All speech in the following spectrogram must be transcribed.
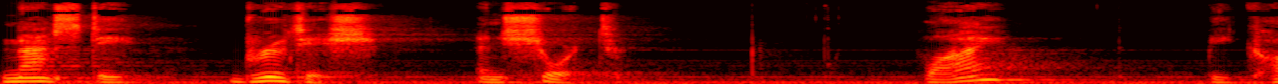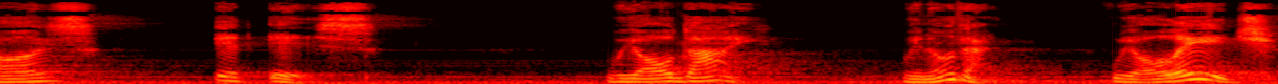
nasty, brutish, and short. Why? Because it is. We all die. We know that. We all age.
